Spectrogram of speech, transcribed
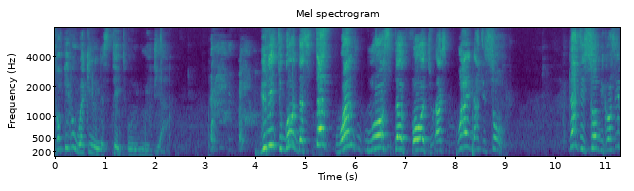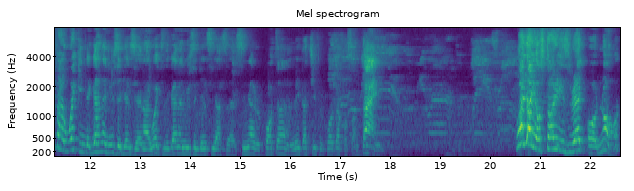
for people working in the state-owned media. You need to go the step, one more step forward to ask why that is so. That is so because if I work in the Ghana News Agency and I worked in the Ghana News Agency as a senior reporter and later chief reporter for some time, whether your story is read or not,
